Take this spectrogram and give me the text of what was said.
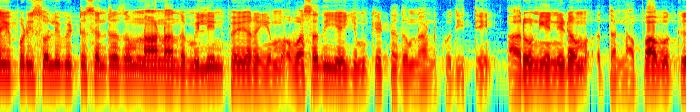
இப்படி சொல்லிவிட்டு சென்றதும் நான் அந்த மில்லின் பெயரையும் வசதியையும் கேட்டதும் நான் குதித்தேன். அருண் என்னிடம் தன் அப்பாவுக்கு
